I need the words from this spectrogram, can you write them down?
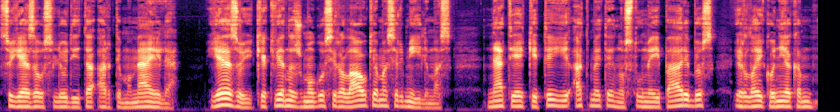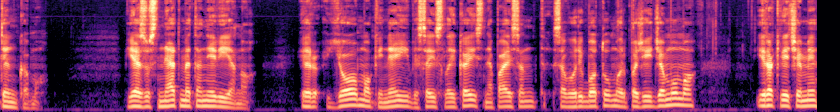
su Jėzaus liudyta artimo meile. Jėzui kiekvienas žmogus yra laukiamas ir mylimas, net jei kiti jį atmetė, nustumė į paribius ir laiko niekam tinkamu. Jėzus netmeta ne vieno ir jo mokiniai visais laikais, nepaisant savo ribotumo ir pažeidžiamumo, yra kviečiami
